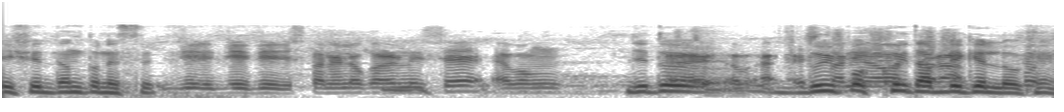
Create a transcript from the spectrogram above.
এই সিদ্ধান্ত নিচ্ছে জি জি জি স্থানীয় লোকেরা নিছে এবং যেহেতু দুই পক্ষই তাবলিকের লোক হ্যাঁ।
